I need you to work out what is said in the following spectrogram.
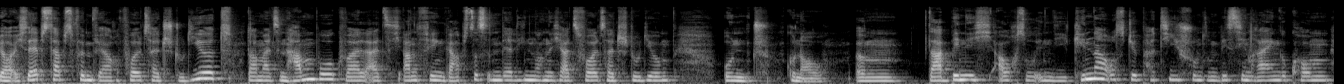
ja, ich selbst habe es fünf Jahre Vollzeit studiert, damals in Hamburg, weil als ich anfing, gab es das in Berlin noch nicht als Vollzeitstudium. Und genau, ähm, da bin ich auch so in die Kinderosteopathie schon so ein bisschen reingekommen,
